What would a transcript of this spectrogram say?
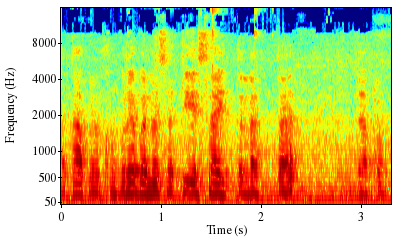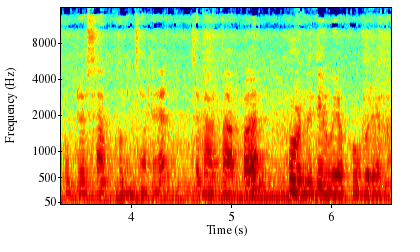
आता आपल्याला खोबऱ्या बनवण्यासाठी हे साहित्य लागतात. आता आपल्या खोबऱ्या साफ करून झाल्यात चला आता आपण फोडणी देऊया खोबऱ्याला.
